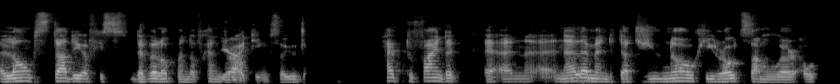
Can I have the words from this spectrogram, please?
a long study of his development of handwriting. Yeah. So you have to find a, an, an element that you know he wrote somewhere or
